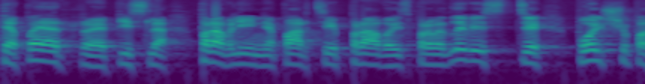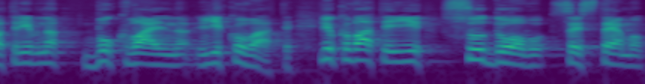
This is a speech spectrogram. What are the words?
Тепер, е, після правління партії Право і справедливість, Польщу потрібно буквально лікувати, лікувати її судову систему.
